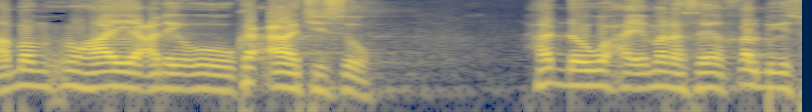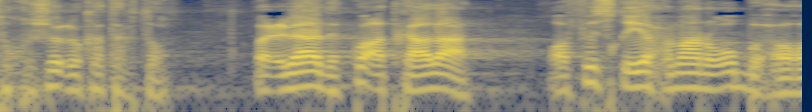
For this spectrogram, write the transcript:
amba muxuu ahaa yacni uu ka caajiso hadhow waxay imanaysaa in qalbigiisa khushuucu ka tagto oo cibaadada ku adkaadaan oo fisqi iyo xumaan u baxo.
